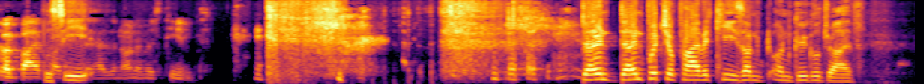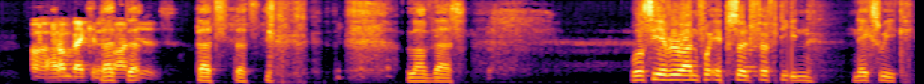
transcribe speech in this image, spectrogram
Don't buy a We'll see. that has anonymous teams. Don't don't put your private keys on on Google Drive. Come back in That- five that- years. That's that's love that. We'll see everyone for episode 15 next week.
